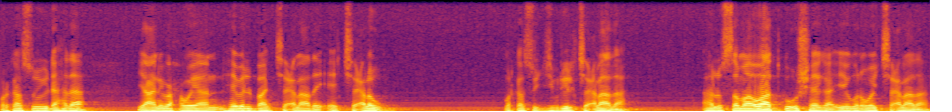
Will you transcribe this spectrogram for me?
Markaasuu yidhaahdaa yacni waxa weeyaan hebel baan jeclaaday ee jeclow. Markaasuu jibriil jeclaadaa ahlu samaawaadku u sheegaa iyaguna way jeclaadaan.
